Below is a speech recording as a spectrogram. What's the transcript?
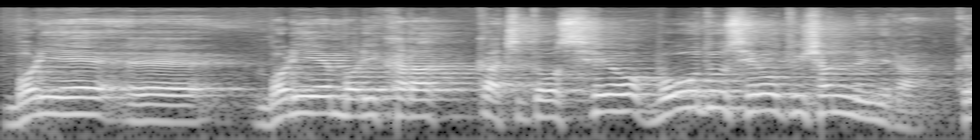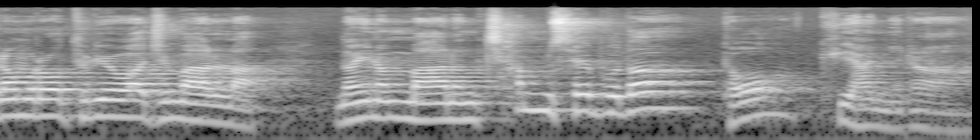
머리에 에, 머리에 머리카락 까지도 세워 모두 세워 두셨느니라. 그러므로 두려워하지 말라. 너희는 많은 참새보다 더 귀하니라.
